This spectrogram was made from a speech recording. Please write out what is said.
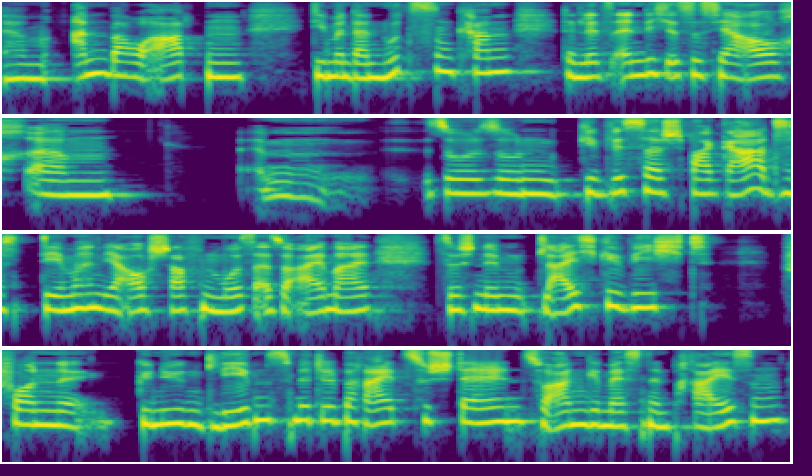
ähm, Anbauarten, die man dann nutzen kann? Denn letztendlich ist es ja auch ähm, ähm, so, so ein gewisser Spagat, den man ja auch schaffen muss. Also einmal zwischen dem Gleichgewicht von genügend Lebensmittel bereitzustellen zu angemessenen Preisen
